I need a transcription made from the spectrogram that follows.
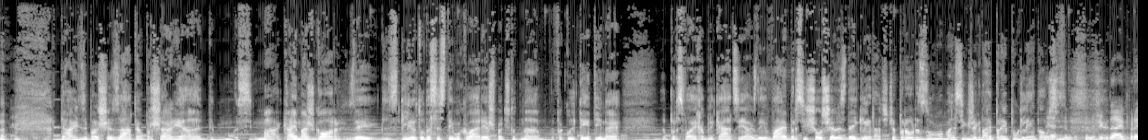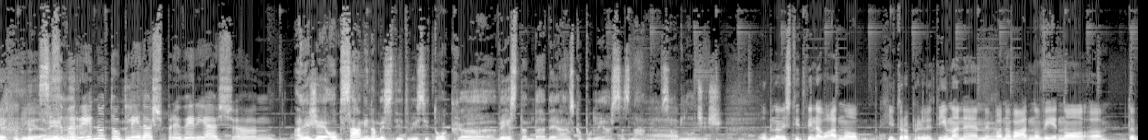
Da, zdaj pa še zate vprašanje, ma, kaj imaš gor, zdaj, glede na to, da se s tem ukvarjaš pač tudi na fakulteti, ne, pri svojih aplikacijah, zdaj Viber si šel šele zdaj gledati, če prav razumem, ali si jih že kdaj prej pogledal? Ja, si... sem, sem že kdaj prej pogledal. si sem redno to gledaš, preverjaš. Um... Ali že ob sami namestitvi si tok uh, vesten, da dejansko pogledaš seznam in um... se odločiš? ob namestitvi navadno hitro preletim, me ja. pa navadno vedno uh, To je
